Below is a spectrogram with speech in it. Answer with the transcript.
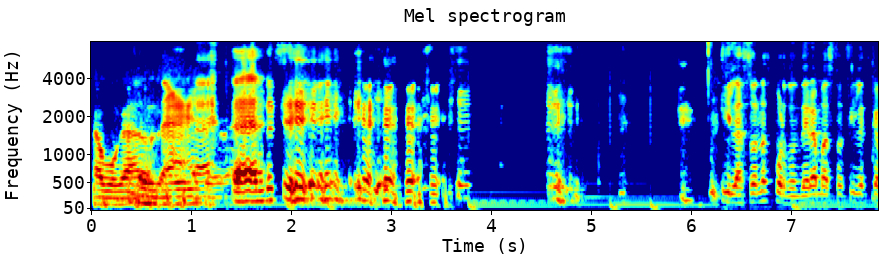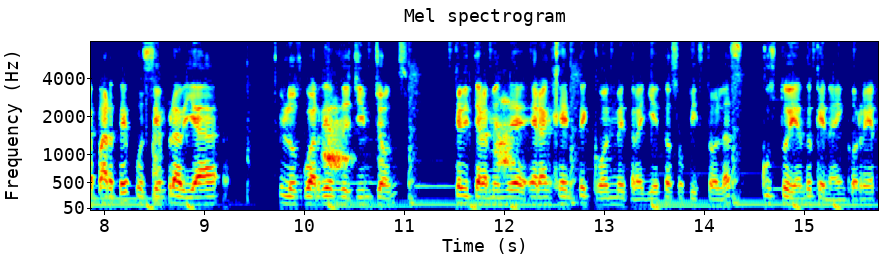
Abogados. No, ah. Y las zonas por donde era más fácil escaparte, pues siempre había los guardias de Jim Jones, que literalmente eran gente con metralletas o pistolas, custodiando que nadie corriera.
